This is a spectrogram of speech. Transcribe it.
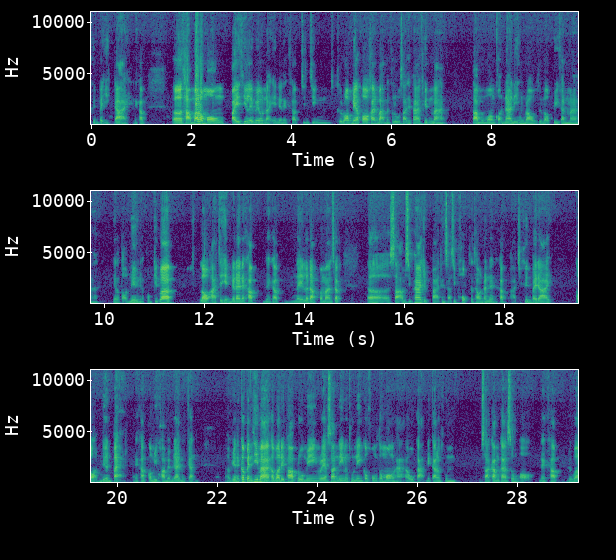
ขึ้นไปอีกได้นะครับถามว่าเรามองไปที่เลเวลไหนเนี่ยนะครับจริง ๆ คือรอบนี้พอขั้นบาทมันทะลุ 35 ขึ้นมา ตามมุมมองก่อนหน้านี้ของเรา ซึ่งเราคุยกันมาอย่างต่อเนื่องเนี่ยผมคิดว่าเราอาจจะเห็นก็ได้นะครับนะครับในระดับประมาณสักเอ่อ35.8ถึง36แถวๆนั้นเนี่ยนะครับอาจจะขึ้นไปได้ ก่อนเดือน8นะครับก็มีความเป็นไปได้เหมือนกันเพราะฉะนั้นก็เป็นที่มาครับว่าในภาพรวมเองระยะสั้นเองนักทุนเองก็คงต้องมองหาโอกาสในการลงทุนอุตสาหกรรมการส่งออกนะครับหรือว่า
